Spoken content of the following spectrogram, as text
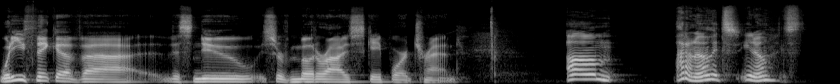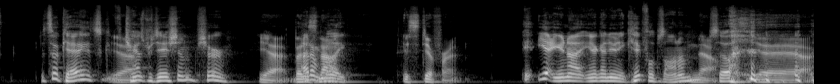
What do you think of uh, this new sort of motorized skateboard trend? Um, I don't know. It's you know, it's it's okay. It's Yeah. transportation, sure. Yeah, but I it's don't not. really- It's different. Yeah, you're not you're not gonna do any kickflips on them. No. So yeah, yeah, yeah.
